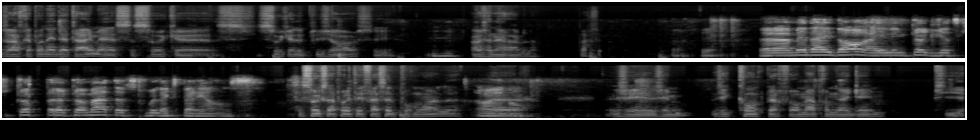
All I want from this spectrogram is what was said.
je ne rentrerai pas dans les détails, mais c'est sûr que c'est sûr qu'il y en a plusieurs. C'est mhm. en général. Parfait. Euh, médaille d'or à Elinka Gretzky Cup. comment as-tu trouvé l'expérience? C'est sûr que ça n'a pas été facile pour moi. Là. Ouais, non. J'ai contre-performé la première game. Puis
